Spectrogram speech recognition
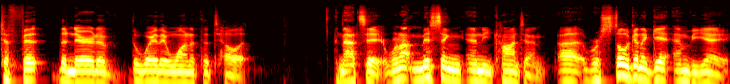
to fit the narrative the way they wanted to tell it and that's it. We're not missing any content. Uh, we're still gonna get MVA.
